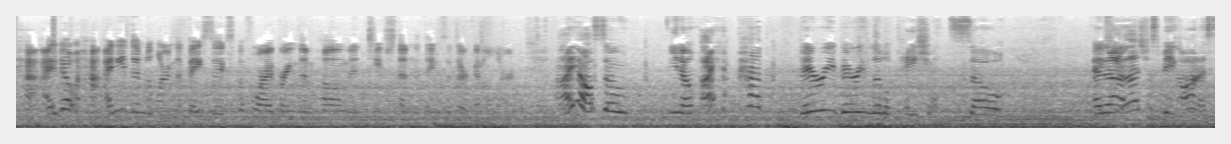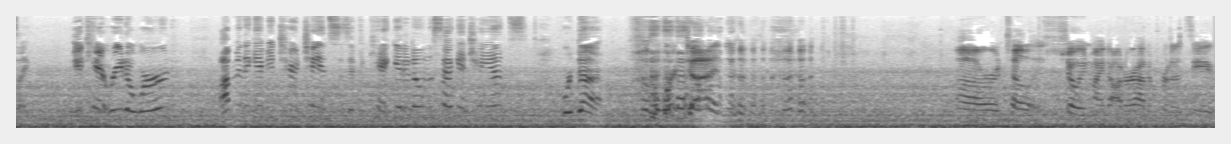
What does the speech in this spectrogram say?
Ha- I don't. Ha- I need them to learn the basics before I bring them home and teach them the things that they're going to learn. I also, you know, I have very, very little patience. So, and that, that's just being honest. Like, you can't read a word. I'm going to give you two chances. If you can't get it on the second chance, we're done. We're done. uh, or tell showing my daughter how to pronunciate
